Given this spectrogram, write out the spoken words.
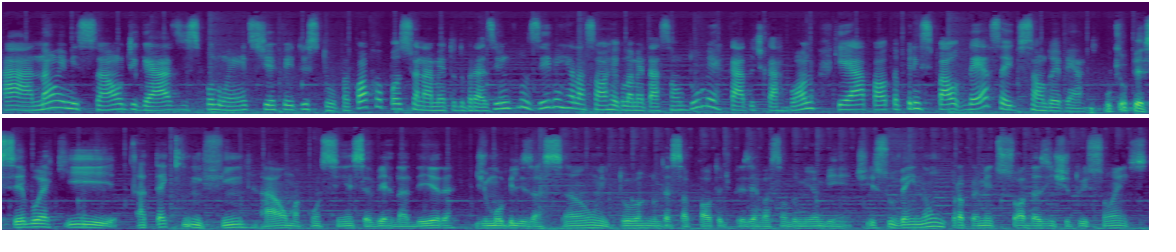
à não emissão de gases poluentes de efeito estufa. Qual é o posicionamento do Brasil, inclusive em relação à regulamentação do mercado de carbono, que é a pauta principal dessa edição do evento? O que eu percebo é que, até que enfim, há uma consciência verdadeira de mobilização em torno dessa pauta de preservação do meio ambiente. Isso vem não propriamente só das instituições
